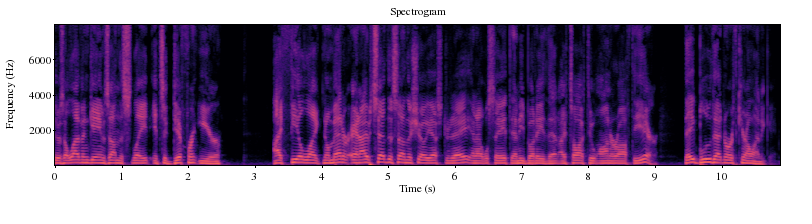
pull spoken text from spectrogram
There's 11 games on the slate. It's a different year. I feel like no matter, and I've said this on the show yesterday, and I will say it to anybody that I talk to on or off the air. They blew that North Carolina game.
